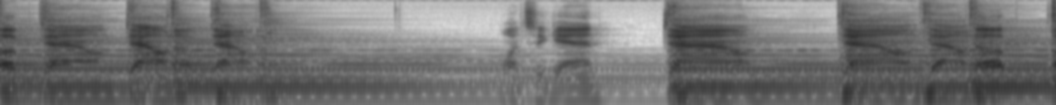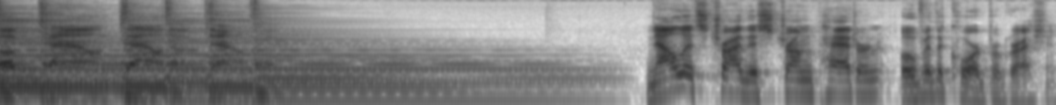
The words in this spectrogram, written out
up, down, down, up, down, up. Once again, down, down, down, up, up, down, down, up, down, up. Now let's try this strum pattern over the chord progression.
